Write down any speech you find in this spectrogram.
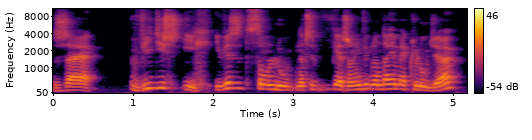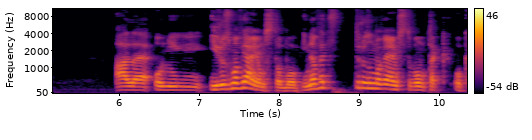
Że widzisz ich i wiesz, że to są ludzie, znaczy wiesz, oni wyglądają jak ludzie, ale oni i rozmawiają z tobą i nawet rozmawiają z tobą tak ok,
